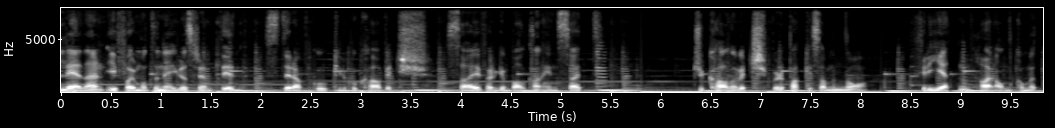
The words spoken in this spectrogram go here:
Lederen i For Montenegros fremtid, Stravko Kripokavic, sa ifølge Balkan Insight Djukanovic burde pakke sammen nå. Friheten har ankommet.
